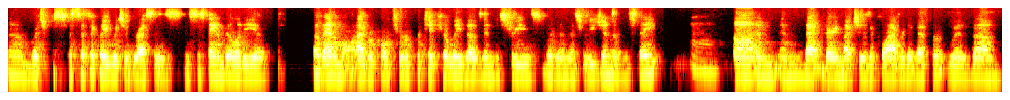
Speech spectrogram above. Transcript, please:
um, which specifically, which addresses the sustainability of, of animal agriculture, particularly those industries within this region of the state. Mm, Uh, and, and that very much is a collaborative effort with um,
